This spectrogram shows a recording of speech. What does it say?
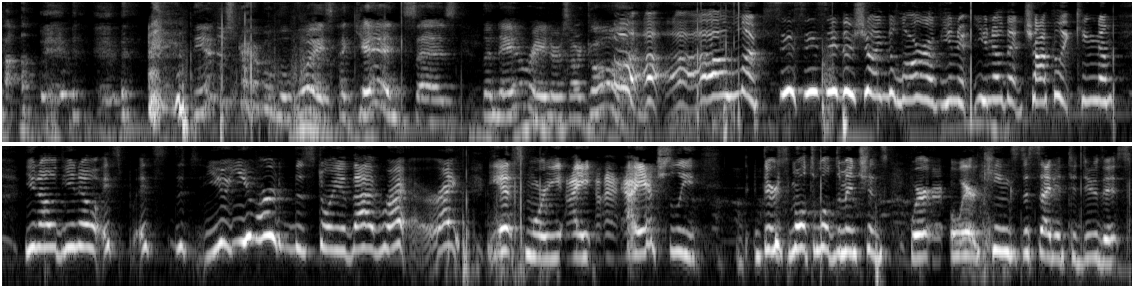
God. the indescribable voice again says the narrators are Uh, gone. uh, uh, oh, look, see, see, see, they're showing the lore of you know, you know that Chocolate Kingdom. You know, you know, it's it's the, you you've heard the story of that, right? Right? Yes, Morty. I, I I actually there's multiple dimensions where where kings decided to do this.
